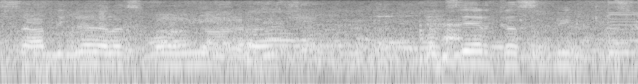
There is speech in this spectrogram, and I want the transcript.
do 11 sati, gledala smo Mira, koncerta sa Bilkicom.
